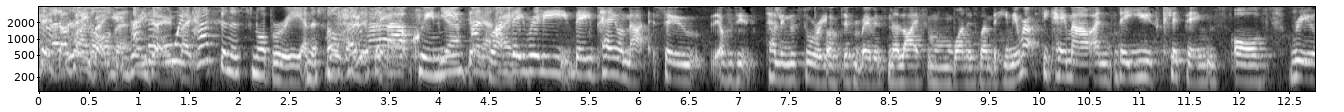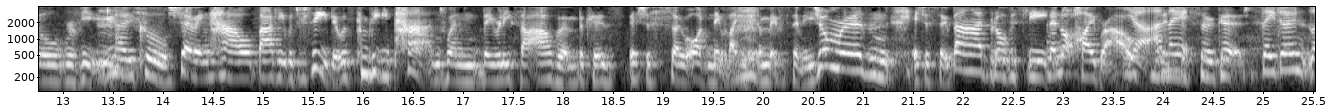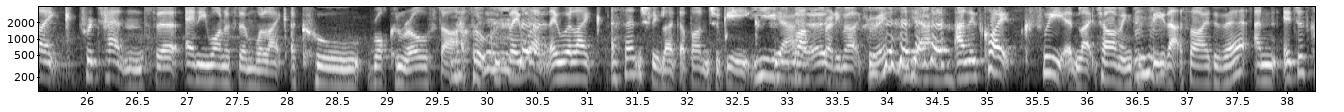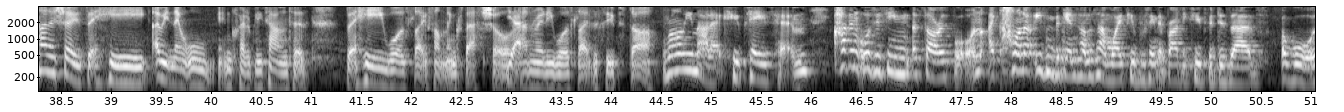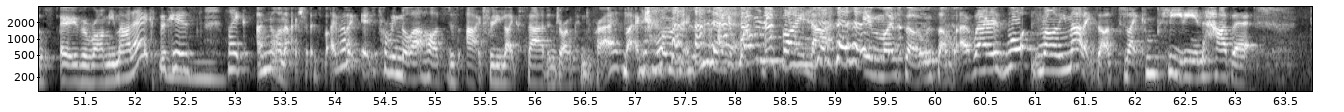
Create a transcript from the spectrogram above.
it sounds Quite silly, a lot but you really and there don't. always like- has been a snobbery and a snobbery Totally. about Queen Yeah. music, and, right? and they really they play on that. So obviously, it's telling the story of different moments in their life, and one is when Bohemian Rhapsody came out, and they use clippings of real reviews, Oh, cool. showing how badly it was received. It was completely panned when they released that album because it's just so odd, and they were like a mix of so many genres, and it's just so bad. But obviously, they're not highbrow. Yeah, but and it's they- just so good. They don't like pretend that any one of them were like a cool rock and roll star at all because they weren't. They were like essentially like a bunch of geeks Yeah. plus Freddie Mercury. Yeah. and it's quite sweet and like charming to see mm-hmm. that side of it, and it just kind of shows that he. I mean, they were all incredibly talented, but he was like something special Yes. and really was like the superstar. Rami Malek, who plays him, having also seen A Star Is Born, I cannot even begin to understand why people think that Bradley Cooper deserves awards over Rami Malek because, mm. like, I'm not an actress, but I feel like it's probably not that hard to just act really like sad and drunk and depressed. Like, I can probably, I can probably find that in my soul somewhere. Whereas what Rami Malek does to like completely inhabit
